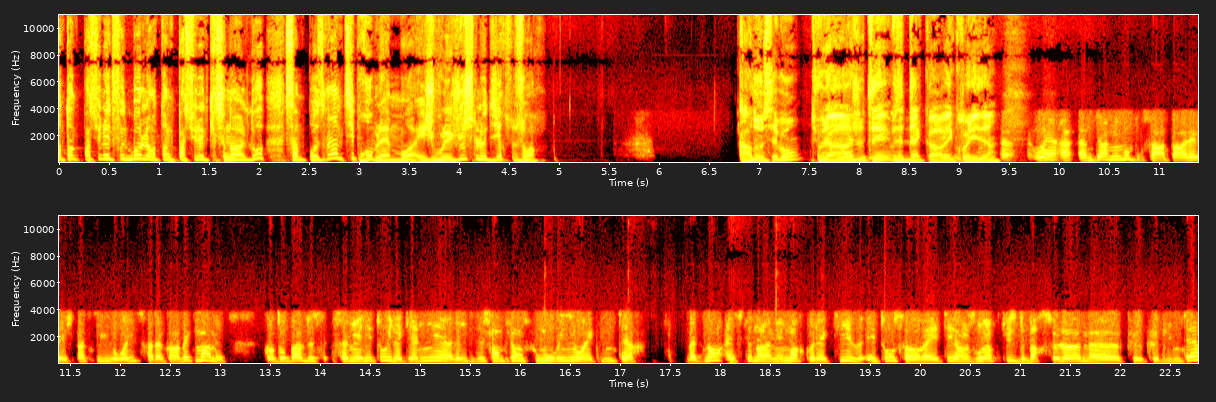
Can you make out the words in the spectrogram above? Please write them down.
en tant que passionné de football et en tant que passionné de Cristiano Ronaldo, ça me poserait un petit problème, moi. Et je voulais juste le dire ce soir. Arnaud, c'est bon? Tu voulais Ouais, rajouter? Vous êtes d'accord avec Walid hein? euh, Ouais, un, un dernier mot pour faire un parallèle, et je sais pas si Walid sera d'accord avec moi, mais quand on parle de Samuel Eto'o, il a gagné euh, la Ligue des Champions sous Mourinho avec l'Inter. Maintenant, est-ce que dans la mémoire collective, Eto'o, ça aurait été un joueur plus de Barcelone euh, que, que de l'Inter?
